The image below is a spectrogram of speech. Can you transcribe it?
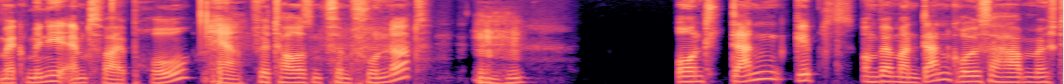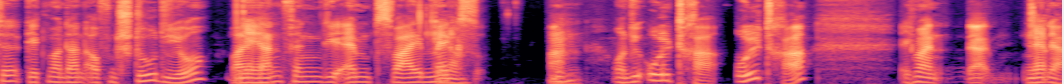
Mac Mini M2 Pro ja. für 1500. Mhm. Und dann gibt's, und wenn man dann größer haben möchte, geht man dann auf ein Studio, weil Ja. dann fängen die M2 Genau. Max an. Mhm. Und die Ultra. Ultra, ich meine, ja, Ja. ja,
